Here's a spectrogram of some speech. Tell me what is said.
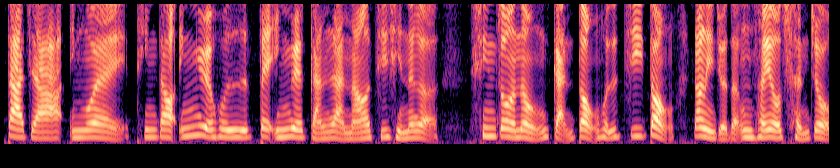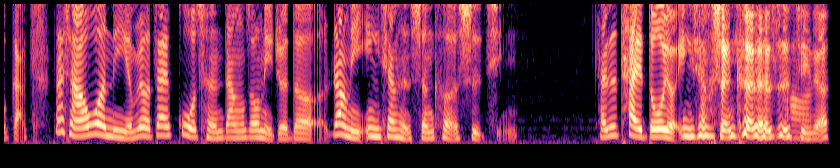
大家因为听到音乐或者是被音乐感染，然后激起那个心中的那种感动或者激动，让你觉得嗯很有成就感。那想要问你，有没有在过程当中你觉得让你印象很深刻的事情？还是太多有印象深刻的事情了。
